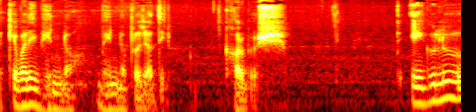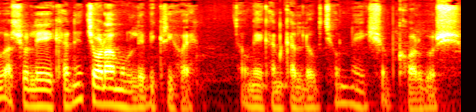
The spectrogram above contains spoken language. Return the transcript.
একেবারেই ভিন্ন ভিন্ন প্রজাতির খরগোশ। এগুলো আসলে এখানে চড়া মূল্যে বিক্রি হয়। এবং এখানকার লোকজন এইসব খরগোশ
